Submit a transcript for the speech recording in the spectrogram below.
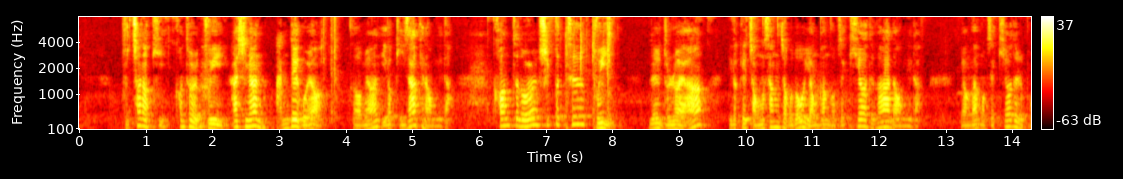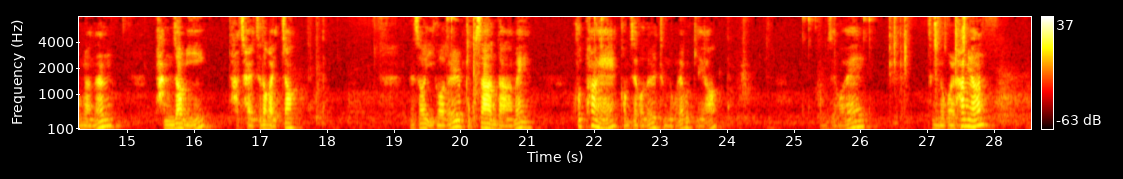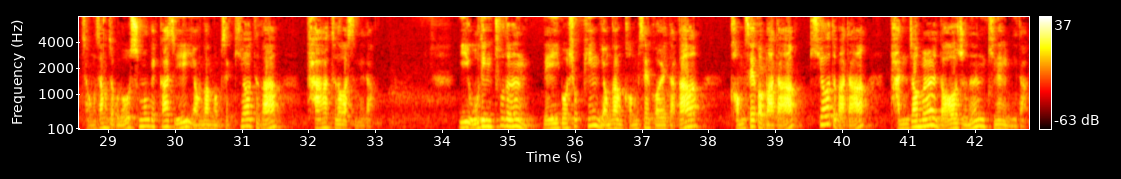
붙여넣기 컨트롤 V 하시면 안 되고요. 그러면 이렇게 이상하게 나옵니다. 컨트롤 쉬프트 V를 눌러야 이렇게 정상적으로 연관 검색 키워드가 나옵니다. 연관 검색 키워드를 보면은 반점이 다 잘 들어가 있죠. 그래서 이거를 복사한 다음에 쿠팡에 검색어를 등록을 해볼게요. 검색어에 등록을 하면 정상적으로 20개까지 연관 검색 키워드가 다 들어갔습니다. 이 우딩 툴은 네이버 쇼핑 연관 검색어에다가 검색어마다 키워드마다 반점을 넣어주는 기능입니다.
